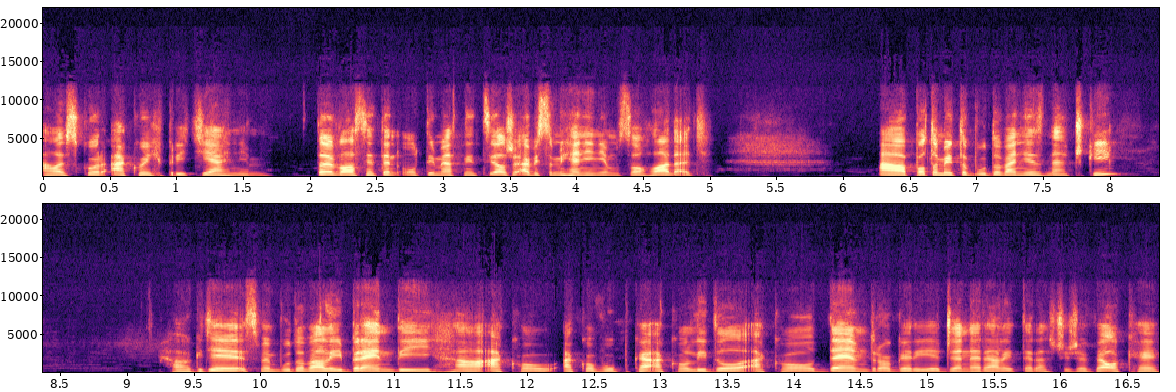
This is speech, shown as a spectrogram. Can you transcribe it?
ale skôr ako ich pritiahnem. To je vlastne ten ultimátny cieľ, že aby som ich ani nemusel hľadať. A potom je to budovanie značky, kde sme budovali brandy ako, ako Vúbka, ako Lidl, ako DM Drogerie, Generali teraz, čiže veľké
